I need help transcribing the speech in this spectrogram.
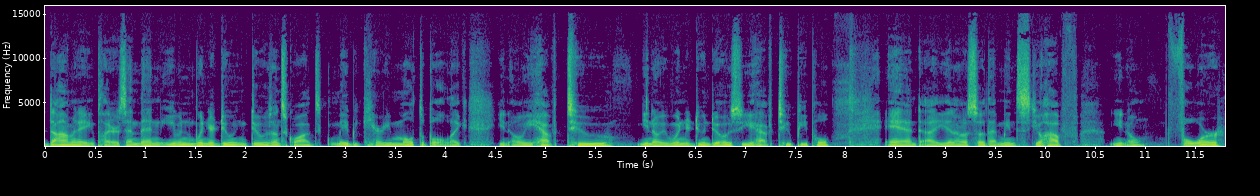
dominating players. And then even when you're doing duos on squads maybe carry multiple. Like you know you have two you know when you're doing duos you have two people. And uh, you know so that means you'll have you know four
